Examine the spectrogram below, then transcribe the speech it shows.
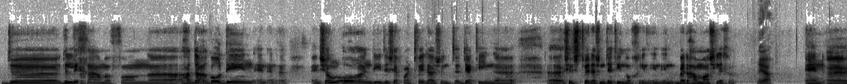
de, de lichamen van eh, Hadar Goldin en, en, en- Shaul Oren, die er zeg maar in 2013, eh, eh, sinds 2013 nog in, in, in, bij de Hamas liggen. ja. En eh,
